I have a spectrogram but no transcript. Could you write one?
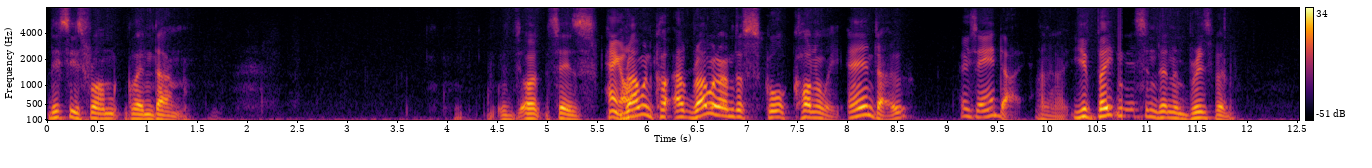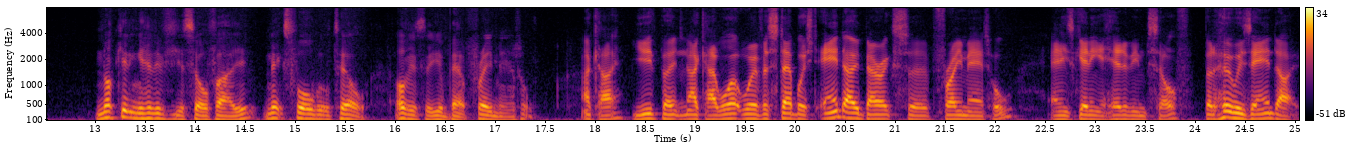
this is from Glenn Dunn. Uh, It says, Hang on. Rohan, uh, Rohan underscore Connolly. Ando, Who's Ando? I don't know. You've beaten Essendon and Brisbane. Not getting ahead of yourself, are you? Next four will tell. Obviously, you're about Fremantle. Okay. You've beaten. Okay. Well, we've established Ando barracks for Fremantle, and he's getting ahead of himself. But who is Ando?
